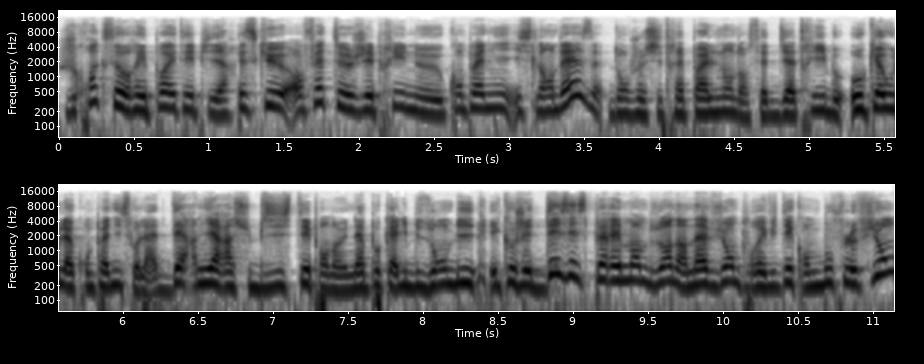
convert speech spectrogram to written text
je crois que ça aurait pas été pire. Parce que en fait, j'ai pris une compagnie islandaise, dont je citerai pas le nom dans cette diatribe, au cas où la compagnie soit la dernière à subsister pendant une apocalypse zombie et que j'ai désespérément besoin d'un avion pour éviter qu'on me bouffe le fion.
